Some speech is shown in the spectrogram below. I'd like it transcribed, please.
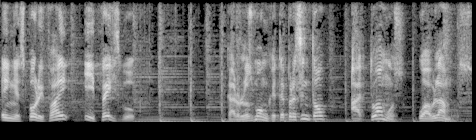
en Spotify y Facebook. Carlos Monge te presentó Actuamos o Hablamos.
